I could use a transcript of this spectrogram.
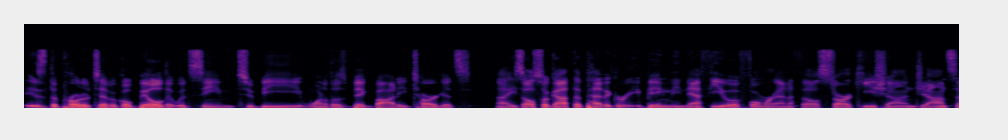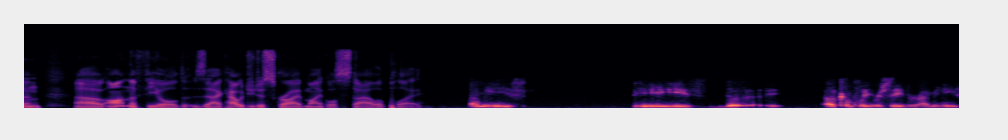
is the prototypical build. It would seem to be one of those big bodied targets. Uh, he's also got the pedigree, being the nephew of former NFL star Keyshawn Johnson. Uh, on the field, Zach, how would you describe Michael's style of play? I mean, he's he, he's the a complete receiver. I mean, he's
